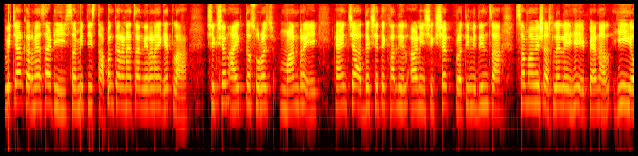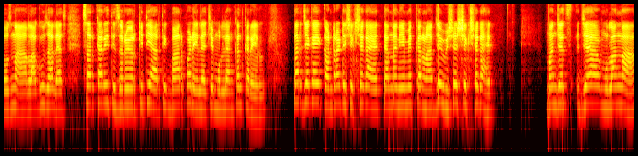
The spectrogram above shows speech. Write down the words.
विचार करण्यासाठी समिती स्थापन करण्याचा निर्णय घेतला. शिक्षण आयुक्त सूरज मांढरे यांच्या अध्यक्षतेखालील आणि शिक्षक प्रतिनिधींचा समावेश असलेले हे पॅनल ही योजना लागू झाल्यास सरकारी तिजोरीवर किती आर्थिक भार पडेल याचे मूल्यांकन करेल. तर जे काही कंत्राटी शिक्षक आहेत त्यांना नियमित करणार जे विशेष शिक्षक आहेत म्हणजेच ज्या मुलांना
